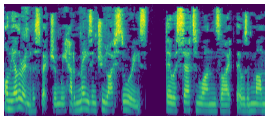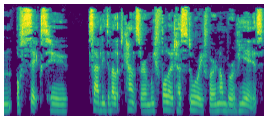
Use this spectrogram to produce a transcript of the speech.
on the other end of the spectrum, we had amazing true life stories. There were certain ones like there was a mum of six who sadly developed cancer and we followed her story for a number of years,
